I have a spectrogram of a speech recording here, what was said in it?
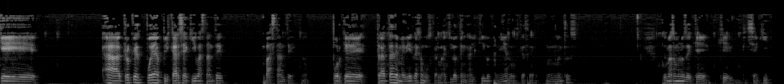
que ah, creo que puede aplicarse aquí bastante, bastante. Porque trata de medir, déjame buscarlo, aquí lo, aquí lo tenía, lo busqué hace unos momentos. Es más o menos de qué, dice aquí.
